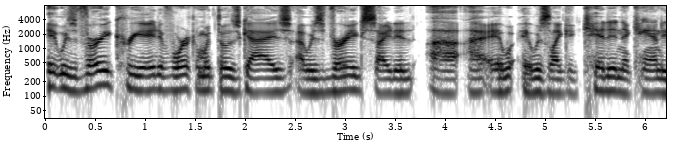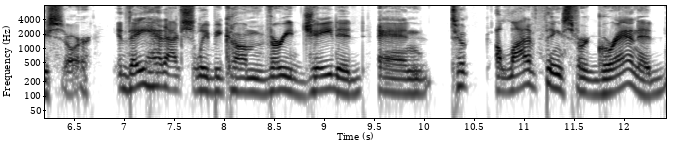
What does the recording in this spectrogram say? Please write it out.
it was very creative working with those guys. I was very excited. Uh, I, it, it was like a kid in a candy store. They had actually become very jaded and took a lot of things for granted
